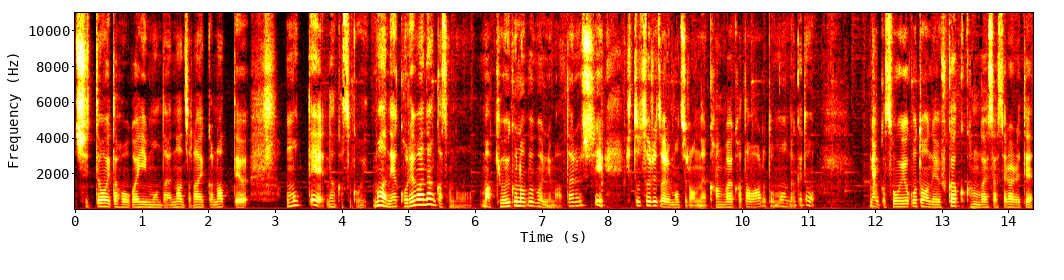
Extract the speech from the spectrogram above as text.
知っておいた方がいい問題なんじゃないかなって思ってなんかすごいまあねこれはなんかそのまあ教育の部分にも当たるし人それぞれもちろんね考え方はあると思うんだけどなんかそういうことをね深く考えさせられて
